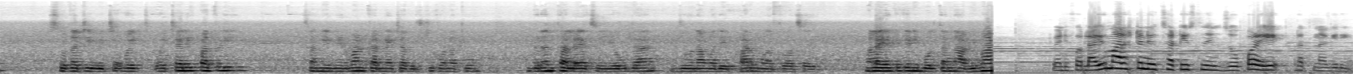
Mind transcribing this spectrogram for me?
स्वतःची विचार वै वैचारिक पातळी चांगली निर्माण करण्याच्या दृष्टिकोनातून ग्रंथालयाचं योगदान जीवनामध्ये फार महत्त्वाचं आहे. मला या ठिकाणी बोलताना अभिमान ट्वेंटी फोर लाईव्ह महाराष्ट्र न्यूजसाठी सुनील जोपळे रत्नागिरी.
